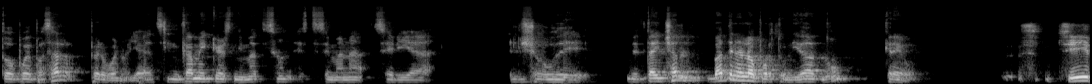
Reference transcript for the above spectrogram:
todo puede pasar, pero bueno, ya sin K-Makers ni Mattison, esta semana sería el show de, de Ty Chandler. Va a tener la oportunidad, ¿no? Creo. Sí,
